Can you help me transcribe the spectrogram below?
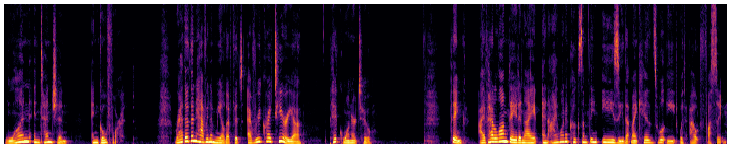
one intention, and go for it. Rather than having a meal that fits every criteria, pick one or two. Think, I've had a long day tonight and I want to cook something easy that my kids will eat without fussing.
